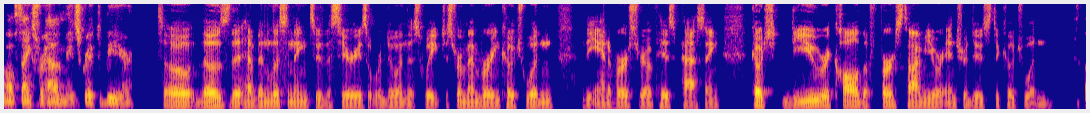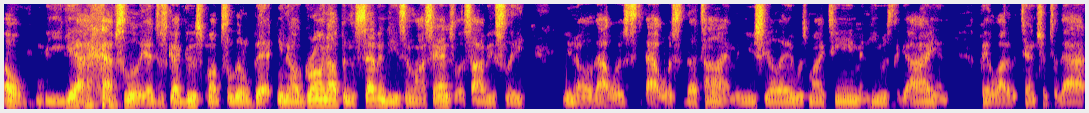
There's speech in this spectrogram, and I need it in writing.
Well, thanks for having me. It's great to be here. So, those that have been listening to the series that we're doing this week, just remembering Coach Wooden, the anniversary of his passing. Coach, do you recall the first time you were introduced to Coach Wooden? Oh, yeah, absolutely. I just got goosebumps a little bit. You know, growing up in the 70s in Los Angeles, obviously, you know, that was that was the time and UCLA was my team and he was the guy and paid a lot of attention to that.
